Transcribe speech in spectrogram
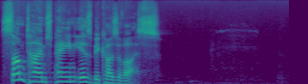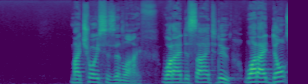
Sometimes pain is because of us. My choices in life, what I decide to do, what I don't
